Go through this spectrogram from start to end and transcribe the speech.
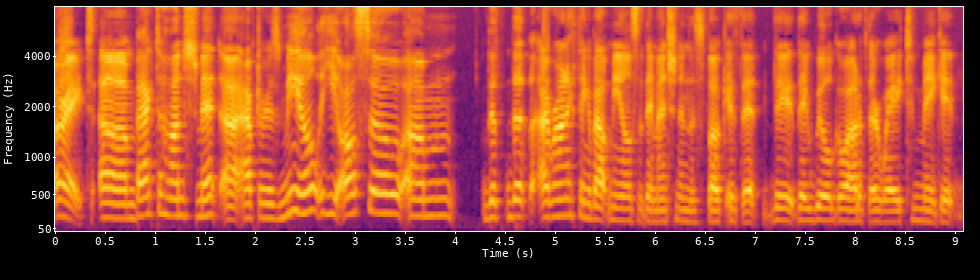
All right, um, back to Hans Schmidt. Uh, after his meal, he also um, the the ironic thing about meals that they mention in this book is that they they will go out of their way to make it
